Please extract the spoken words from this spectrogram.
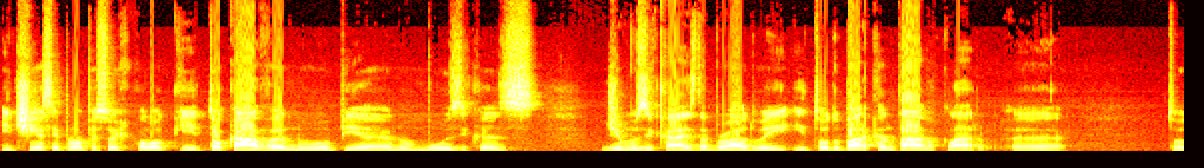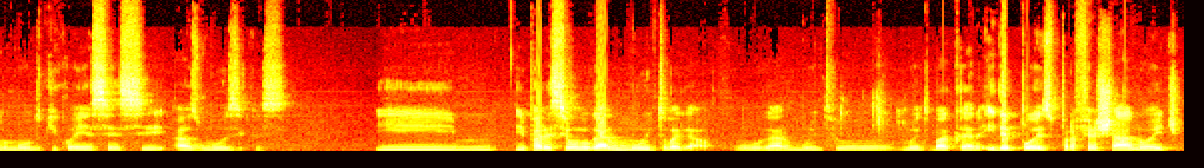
e tinha sempre uma pessoa que, colo... que tocava no piano músicas de musicais da Broadway e todo o bar cantava, claro. Uh, todo mundo que conhecesse as músicas. E, e parecia um lugar muito legal, um lugar muito, muito bacana. E depois, para fechar a noite,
